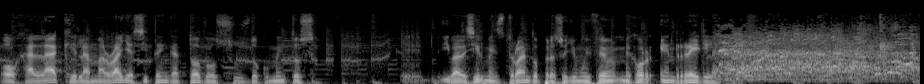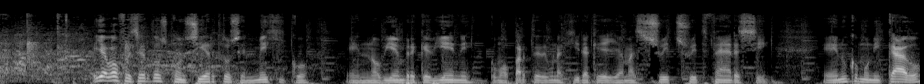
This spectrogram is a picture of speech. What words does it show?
Ojalá que la Mariah sí tenga todos sus documentos, eh, iba a decir menstruando, pero soy muy feo, mejor en regla. Ella va a ofrecer dos conciertos en México en noviembre que viene como parte de una gira que ella llama Sweet Sweet Fantasy. En un comunicado,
